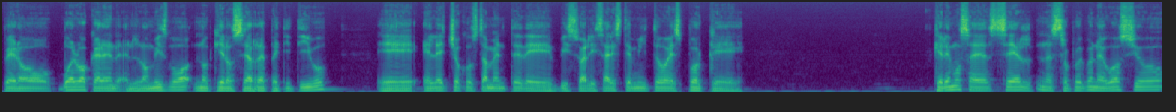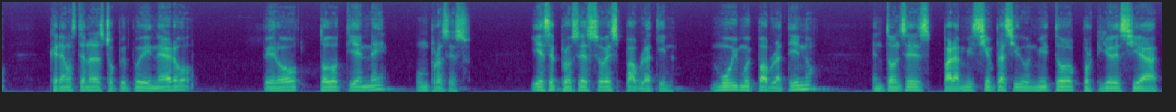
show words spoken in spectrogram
Pero vuelvo a caer en, lo mismo, no quiero ser repetitivo. Eh, el hecho justamente de visualizar este mito es porque queremos hacer nuestro propio negocio, queremos tener nuestro propio dinero, pero todo tiene un proceso. Y ese proceso es paulatino, muy, muy paulatino. Entonces, para mí siempre ha sido un mito porque yo decía,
